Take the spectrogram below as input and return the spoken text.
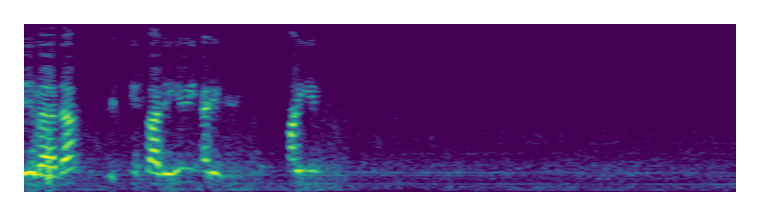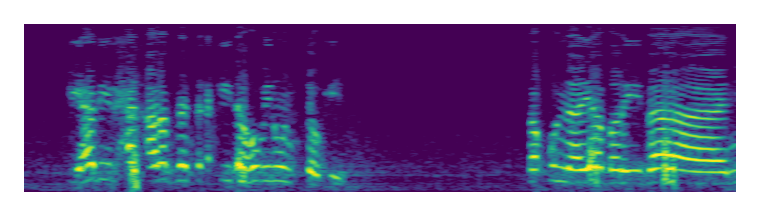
لماذا؟ لاتصاله بألف. طيب. في هذه الحال أردنا تأكيده بنون التوكيد. فقلنا يضربان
